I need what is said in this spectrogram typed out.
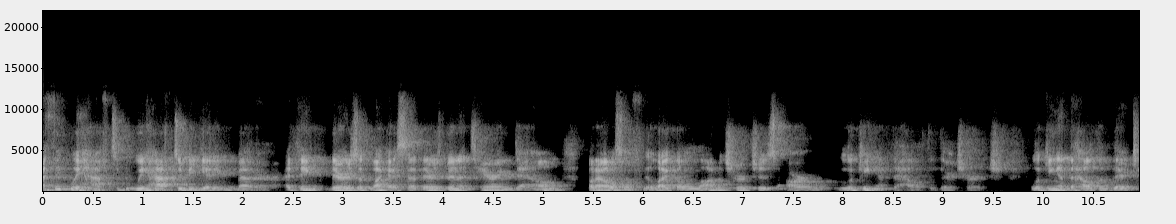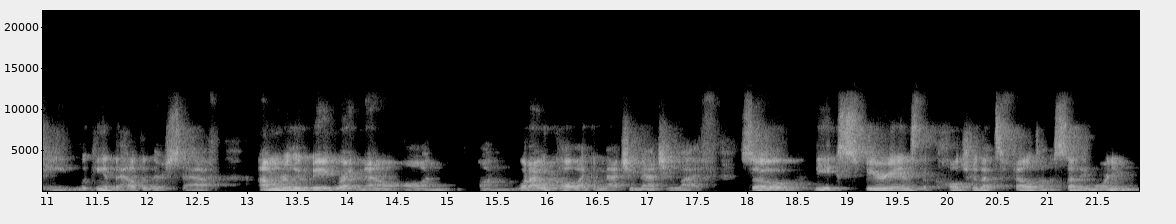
I think we have to be, we have to be getting better. I think there's like I said, there's been a tearing down, but I also feel like a lot of churches are looking at the health of their church, looking at the health of their team, looking at the health of their staff. I'm really big right now on on what I would call like a matchy matchy life. So the experience, the culture that's felt on a Sunday morning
